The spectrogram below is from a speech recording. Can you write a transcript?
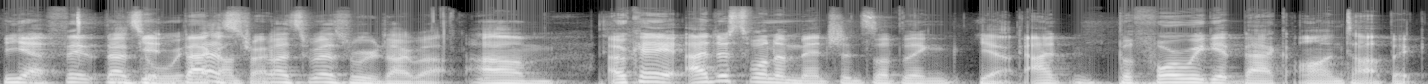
yeah, That's what we, back that's, on track. That's, that's what we were talking about. Um. Okay, I just want to mention something. Yeah. I, before we get back on topic.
